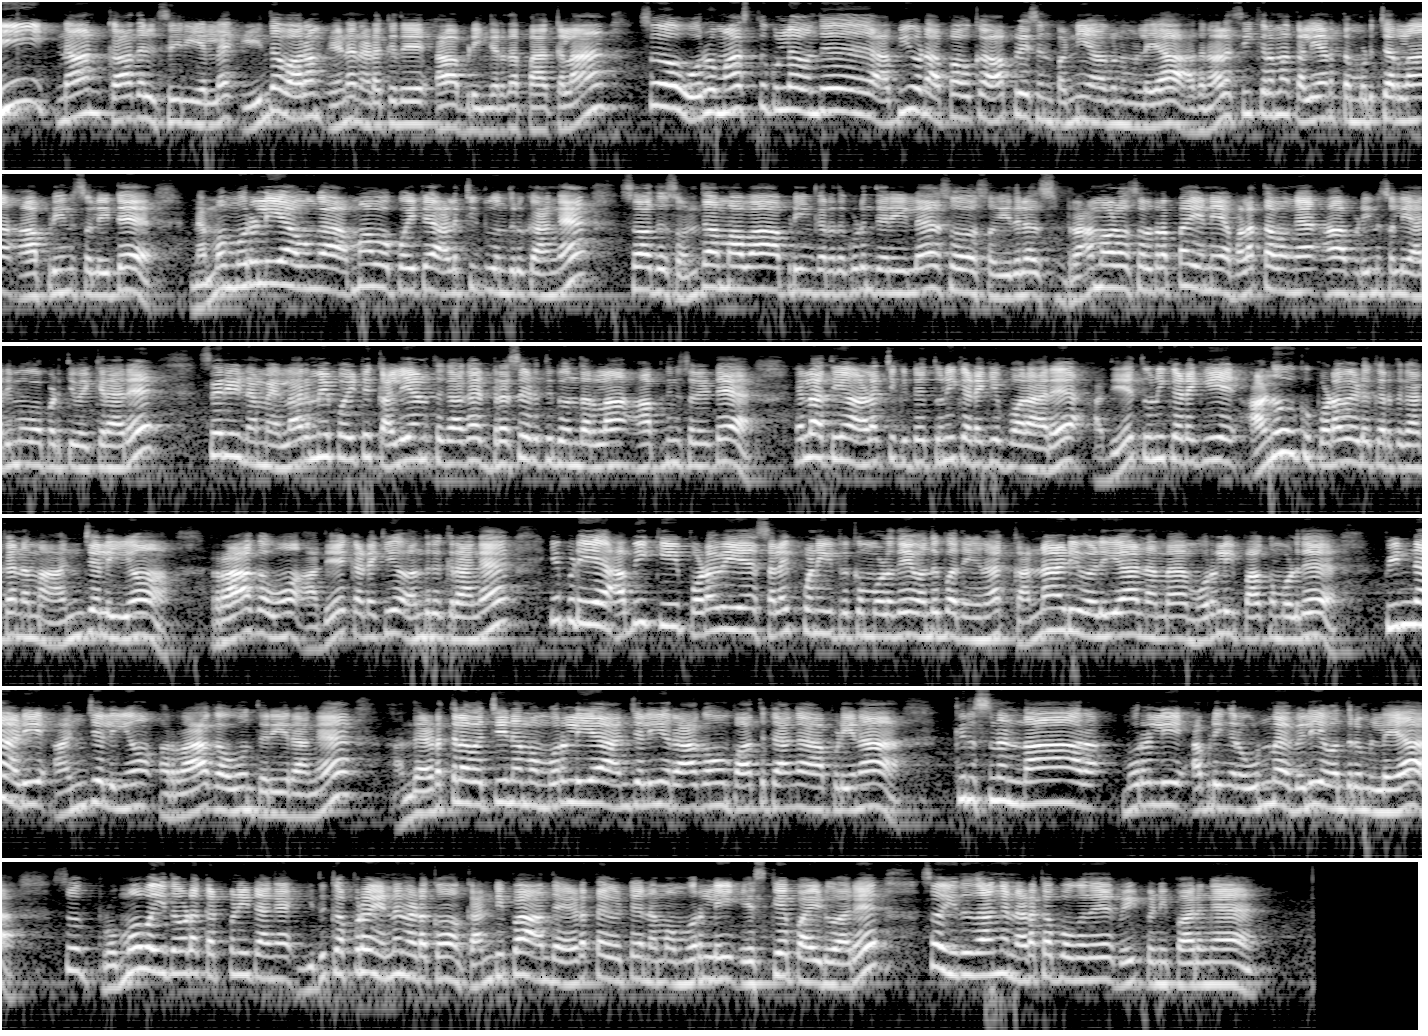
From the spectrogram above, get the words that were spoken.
நீ நான் காதல் சீரியலில் இந்த வாரம் என்ன நடக்குது அப்படிங்கிறத பார்க்கலாம். ஸோ ஒரு மாதத்துக்குள்ளே வந்து அபியோட அப்பாவுக்கு ஆப்ரேஷன் பண்ணி ஆகணும் இல்லையா? அதனால் சீக்கிரமாக கல்யாணத்தை முடிச்சிடலாம் அப்படின்னு சொல்லிட்டு நம்ம முரளியை அவங்க அம்மாவை போயிட்டு அழைச்சிட்டு வந்திருக்காங்க. ஸோ அது சொந்த அம்மாவா அப்படிங்கிறது கூட தெரியல. ஸோ ஸோ இதில் ட்ராமாவில் சொல்கிறப்ப என்னைய வளர்த்தவங்க அப்படின்னு சொல்லி அறிமுகப்படுத்தி வைக்கிறாரு. சரி நம்ம எல்லாருமே போயிட்டு கல்யாணத்துக்காக ட்ரெஸ் எடுத்துகிட்டு வந்துடலாம் அப்படின்னு சொல்லிட்டு எல்லாத்தையும் அழைச்சிக்கிட்டு துணி கடைக்கு போகிறாரு அதே துணி கடைக்கு அணுவுக்கு புடவை எடுக்கிறதுக்காக நம்ம அஞ்சலியும் ராகவும் அதே கடைக்கு வந்திருக்கிறாங்க. இப்படி அபிக்கு புடவையை செலக்ட் பண்ணிக்கிட்டு இருக்கும் பொழுதே வந்து பார்த்திங்கன்னா கண்ணாடி வழியாக நம்ம முரளி பார்க்கும் பொழுது பின்னாடி அஞ்சலியும் ராகவும் தெரிகிறாங்க அந்த இடத்துல வச்சு நம்ம முரளியை அஞ்சலியும் ராகவும் பார்த்துட்டாங்க அப்படின்னா கிருஷ்ணன் தான் முரளி அப்படிங்கிற உண்மை வெளியே வந்துடும் இல்லையா? ஸோ ப்ரொமோவை இதோட கட் பண்ணிட்டாங்க. இதுக்கப்புறம் என்ன நடக்கும்? கண்டிப்பாக அந்த இடத்த விட்டு நம்ம முரளி எஸ்கேப் ஆகிடுவார் ஸோ இதுதாங்க நடக்க போகுது. வெயிட் பண்ணி பாருங்கள்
